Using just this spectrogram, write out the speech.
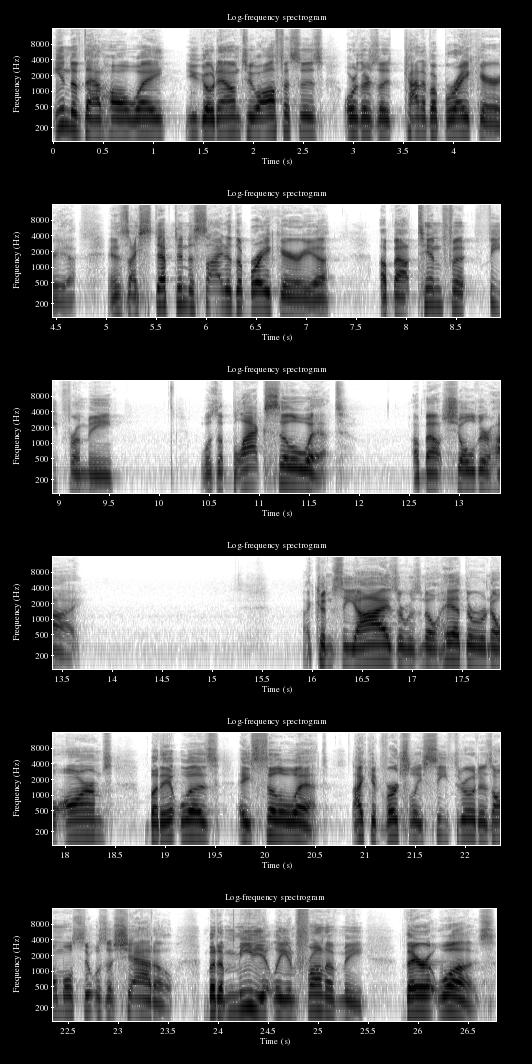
end of that hallway, you go down to offices or there's a kind of a break area. And as I stepped into sight of the break area, about 10 feet from me was a black silhouette about shoulder high. I couldn't see eyes, there was no head, there were no arms, but it was a silhouette. I could virtually see through it as almost it was a shadow. But immediately in front of me, there it was.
